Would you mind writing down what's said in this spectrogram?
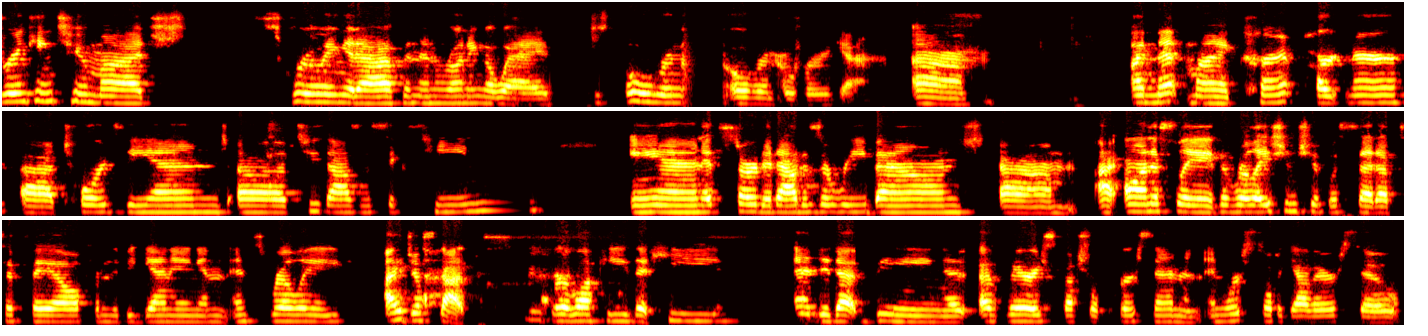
drinking too much, screwing it up, and then running away, just over and over and over again. Um, I met my current partner uh, towards the end of 2016, and it started out as a rebound. Um, I honestly, the relationship was set up to fail from the beginning, and it's really, I just got super lucky that he ended up being a, a very special person, and, and, we're still together. So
